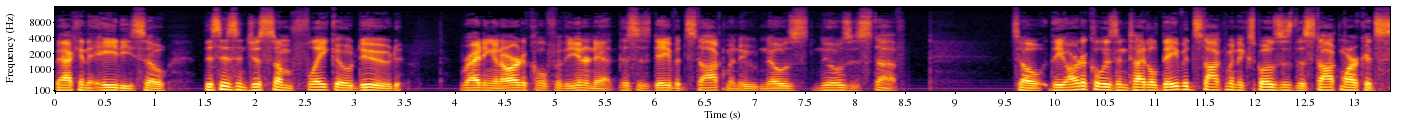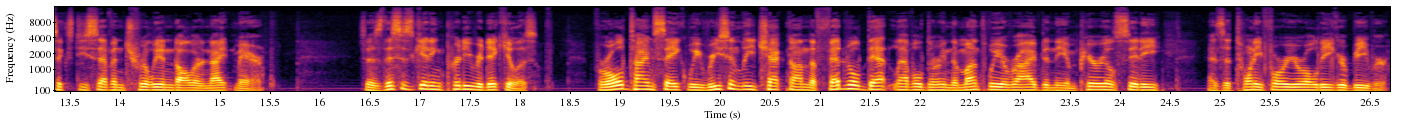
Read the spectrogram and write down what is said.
back in the 80s. So this isn't just some flaco dude writing an article for the internet. This is David Stockman who knows knows his stuff. So the article is entitled David Stockman exposes the stock market's 67 trillion dollar nightmare. It says this is getting pretty ridiculous. For old time's sake, we recently checked on the federal debt level during the month we arrived in the Imperial City as a 24 year old eager beaver.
